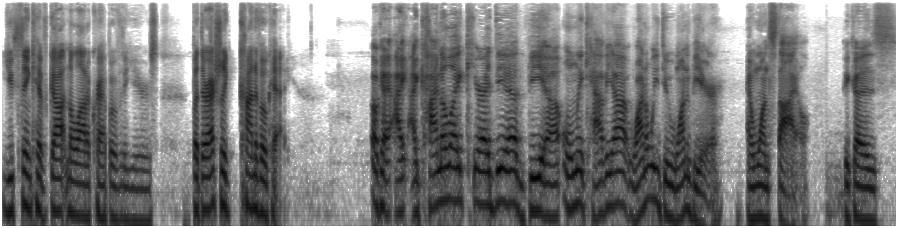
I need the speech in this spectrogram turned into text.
you think have gotten a lot of crap over the years but they're actually kind of okay okay i, I kind of like your idea the uh, only caveat why don't we do one beer and one style because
